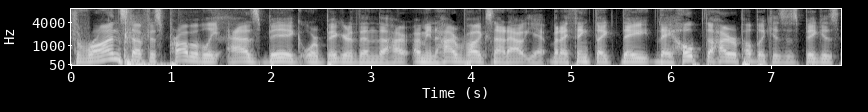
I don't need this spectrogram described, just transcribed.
Thrawn stuff is probably as big or bigger than the High. I mean, High Republic's not out yet, but I think like they they hope the High Republic is as big as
